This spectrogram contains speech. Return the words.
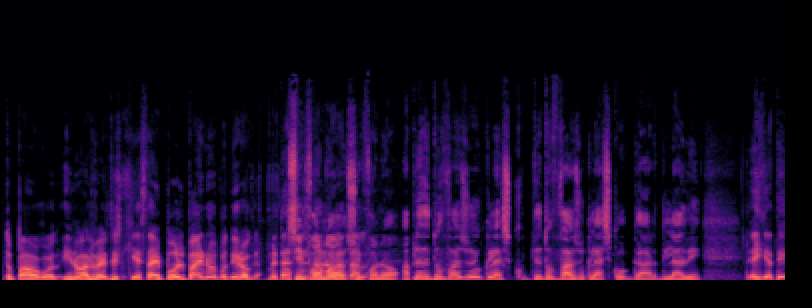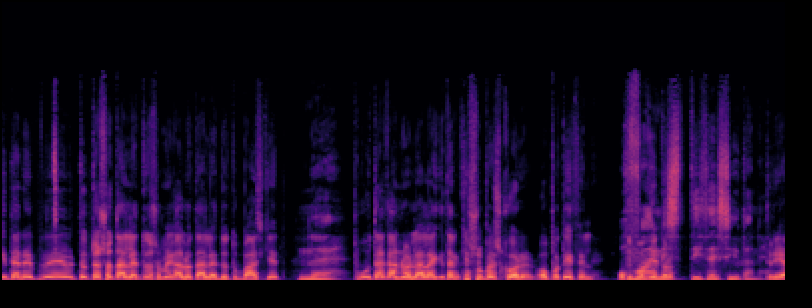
το πάω εγώ, είναι ο Αλβέρτης και στα υπόλοιπα είναι ο Μποντιρόγκα. Μετά συζητάμε όλα Συμφωνώ, τα άλλα. συμφωνώ. Απλά δεν τον βάζω κλασικό, δεν τον βάζω κλασικό guard. Δηλαδή, Ε, γιατί ήταν ε, το- τόσο, ταλέντο, τόσο μεγάλο ταλέντο του μπάσκετ ναι. που τα έκανε όλα. Αλλά ήταν και super scorer, όποτε ήθελε. Ο Και με όποιο Φάνη τρόπο. τι θέση ήταν. 3-4. Ο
